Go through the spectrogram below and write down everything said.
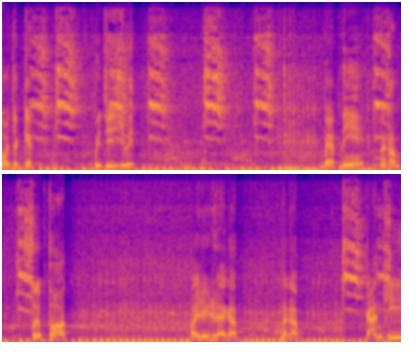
ก็จะเก็บวิถีชีวิต แบบนี้นะครับเสิร์ฟทอด ไปเรื่อยๆครับนะครับ การขี่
